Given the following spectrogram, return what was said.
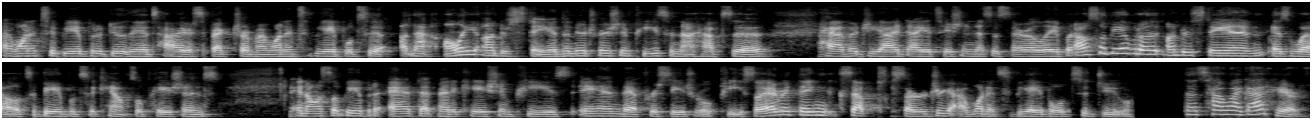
I wanted to be able to do the entire spectrum. I wanted to be able to not only understand the nutrition piece and not have to have a GI dietitian necessarily, but also be able to understand as well, to be able to counsel patients and also be able to add that medication piece and that procedural piece. So everything except surgery, I wanted to be able to do. That's how I got here.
